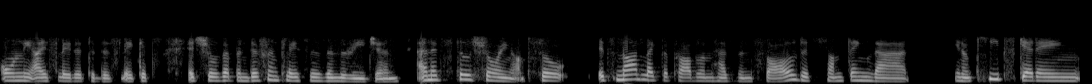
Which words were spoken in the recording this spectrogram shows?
only isolated to this lake. It's it shows up in different places in the region, and it's still showing up. So it's not like the problem has been solved. It's something that you know keeps getting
